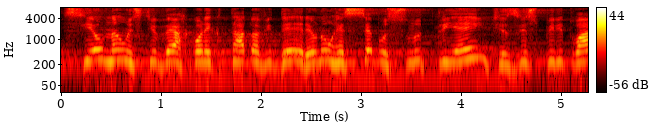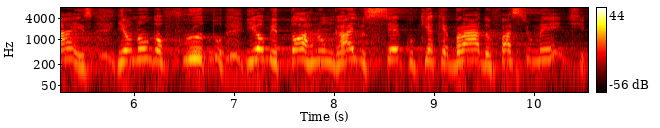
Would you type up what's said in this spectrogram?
se eu não estiver conectado à videira, eu não recebo os nutrientes espirituais, e eu não dou fruto, e eu me torno um galho seco que é quebrado facilmente,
